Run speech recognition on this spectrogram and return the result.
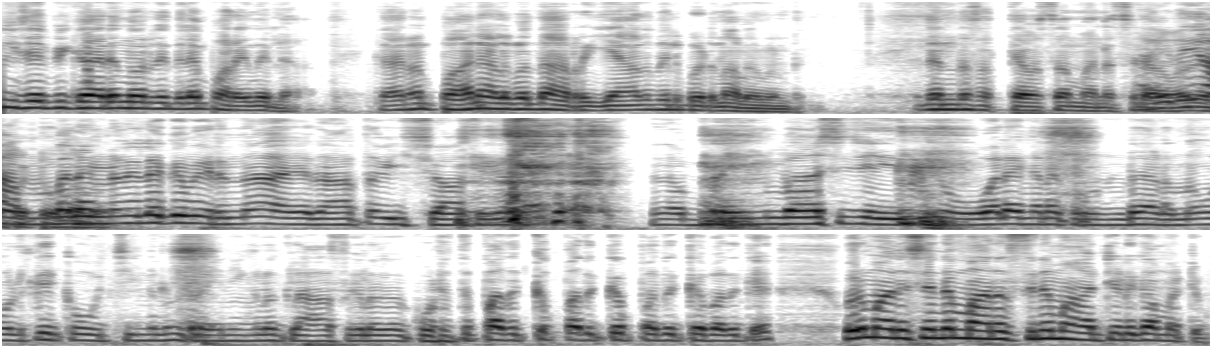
ബി ജെ പിക്കാരെന്ന് പറഞ്ഞ ഇതിലും പറയുന്നില്ല. കാരണം പല ആളുകളും അറിയാതെ ഇതിൽ പെടുന്ന ആളുകളുണ്ട്. ഇതെന്താ സത്യാവസ്ഥ? മനസ്സിലാവും അമ്പലങ്ങളിലൊക്കെ വരുന്ന യഥാർത്ഥ വിശ്വാസികളെ ബ്രെയിൻ വാഷ് ചെയ്ത് ഓല ഇങ്ങനെ കൊണ്ട് നടന്ന് ഓൾക്ക് കോച്ചിങ്ങുകളും ട്രെയിനിങ്ങുകളും ക്ലാസ്സുകളൊക്കെ കൊടുത്ത് പതുക്കെ പതുക്കെ പതുക്കെ പതുക്കെ ഒരു മനുഷ്യന്റെ മനസ്സിനെ മാറ്റിയെടുക്കാൻ പറ്റും.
